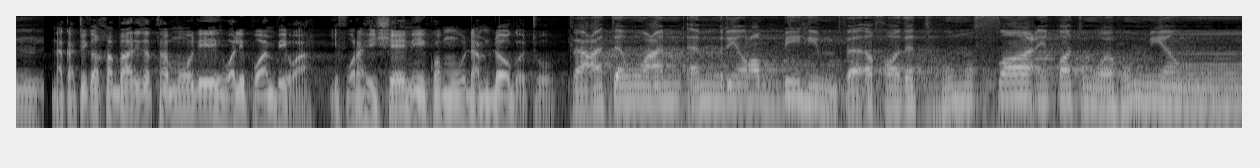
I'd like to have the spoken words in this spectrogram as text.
muhsin na katika habari za thamudi walipoambiwa jifurahisheni kwa muda mdogo tu. Fa'atau an amri rabbihim fa'akhadhatuhum as-sa'iqatu wa hum yanzurun.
